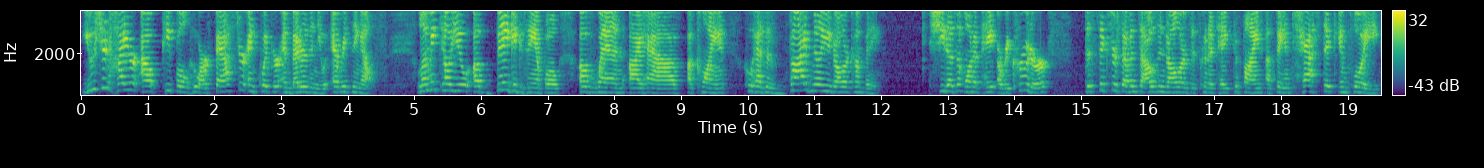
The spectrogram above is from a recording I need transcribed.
You should hire out people who are faster and quicker and better than you at everything else. Let me tell you a big example of when I have a client who has a $5 million company. She doesn't want to pay a recruiter the six or seven thousand dollars it's going to take to find a fantastic employee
